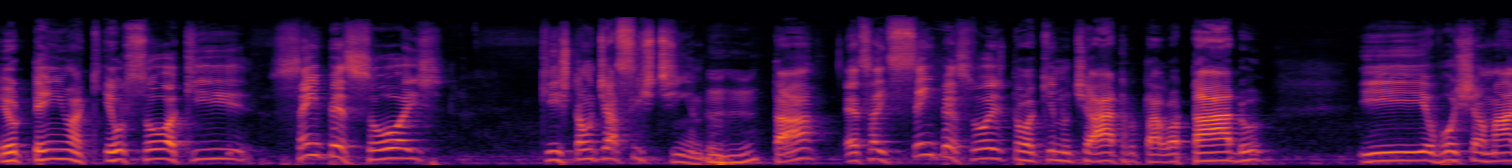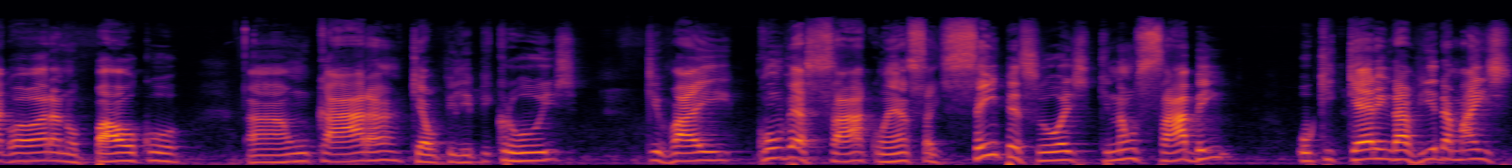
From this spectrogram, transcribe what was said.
Eu tenho aqui, eu sou aqui 100 pessoas que estão te assistindo, Uhum. tá? Essas 100 pessoas estão aqui no teatro, tá lotado. E eu vou chamar agora no palco ah, um cara, que é o Felipe Cruz, que vai conversar com essas 100 pessoas que não sabem o que querem da vida, mas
